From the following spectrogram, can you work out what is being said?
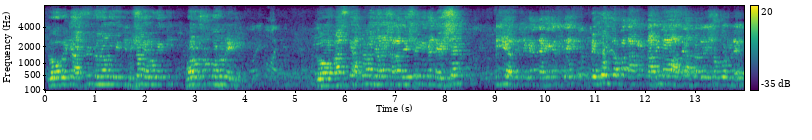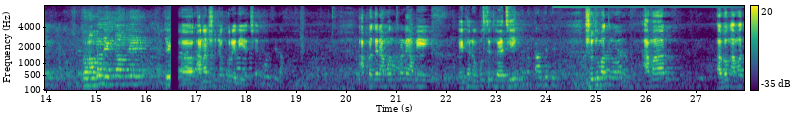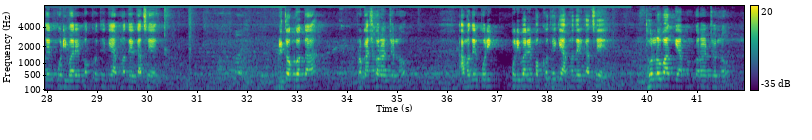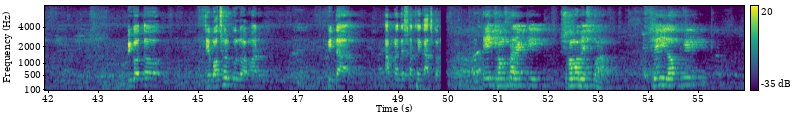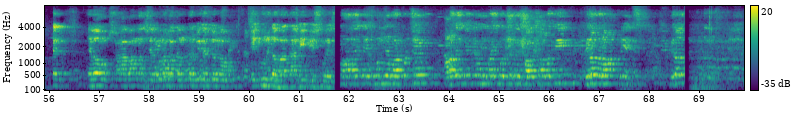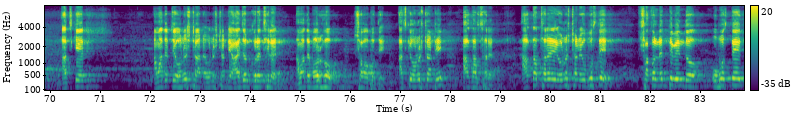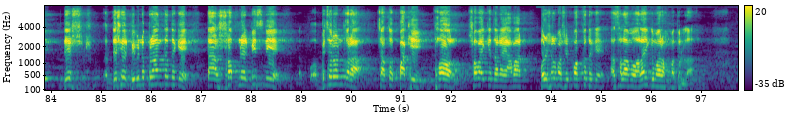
তো এটি আশ্চর্যজনক একটি বিষয় এবং একটি বড় সংগঠন এটি। তো আজকে আপনারা যারা সারা দেশ থেকে এখানে এসছেন আনার সুযোগ করে দিয়েছেন আপনাদের আমন্ত্রণে আমি এখানে উপস্থিত হয়েছি। শুধুমাত্র আমার এবং আমাদের পরিবারের পক্ষ থেকে আপনাদের কাছে কৃতজ্ঞতা প্রকাশ করার জন্য, আমাদের পরি- পরিবারের পক্ষ থেকে আপনাদের কাছে ধন্যবাদ জ্ঞাপন করার জন্য। বিগত যে বছরগুলো আমার পিতা আপনাদের সাথে কাজ করা এই সংস্থার একটি সমাবেশ করা। সেই লক্ষ্যে এবং সারা বাংলাদেশের গণমাধ্যম কর্মীদের জন্য এই কুড়ি দফা দাবি পেশ করেছে। আমাদের কেন্দ্রীয় নির্বাহী পরিষদের প্রিন্স মিলন আজকের আমাদের যে অনুষ্ঠান অনুষ্ঠানটি আয়োজন করেছিলেন আমাদের মরহব সভাপতি। আজকে অনুষ্ঠানটি আলতাফ স্যারের। আলতাফ স্যারের এই অনুষ্ঠানে উপস্থিত সকল নেতৃবৃন্দ, উপস্থিত দেশ, দেশের বিভিন্ন প্রান্ত থেকে তার স্বপ্নের বীজ নিয়ে বিচরণ করা চাতক পাখি, ফল সবাইকে জানাই আমার বরিশালবাসীর পক্ষ থেকে আসসালামু আলাইকুম রহমতুল্লাহ।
